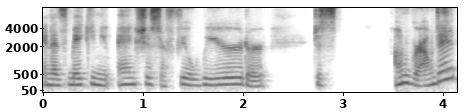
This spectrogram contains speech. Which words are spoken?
and it's making you anxious or feel weird or just ungrounded,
